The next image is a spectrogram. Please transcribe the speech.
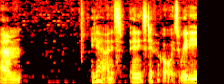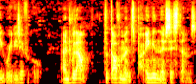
Um, yeah, and it's and it's difficult. It's really really difficult. And without the government putting in those systems,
